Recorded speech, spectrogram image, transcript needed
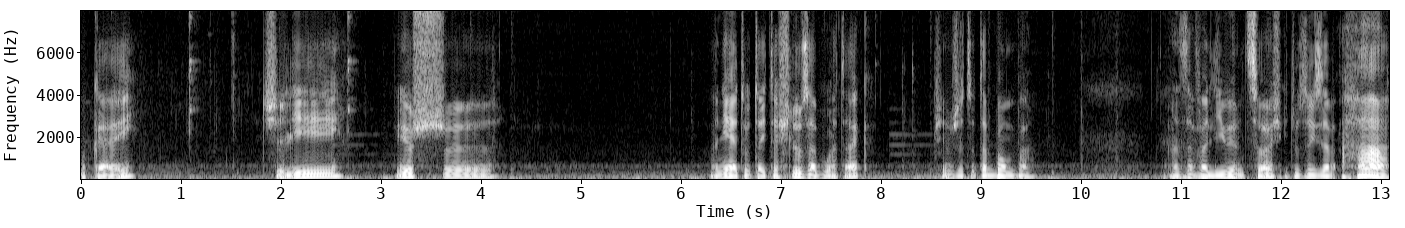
Okej. Czyli już... y, A nie, tutaj ta śluza była, tak? Myślałem, że to ta bomba. A zawaliłem coś i tu coś za... Aha!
